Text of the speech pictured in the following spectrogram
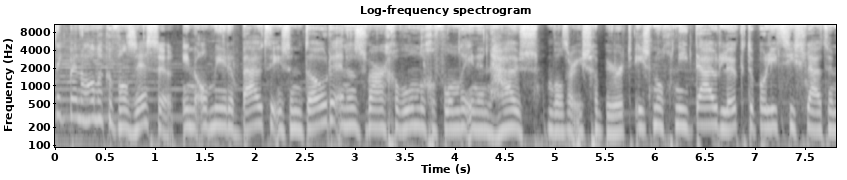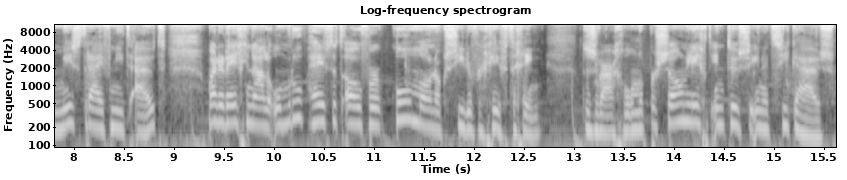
ik ben Hanneke van Zessen. In Almere Buiten is een dode en een zwaar gewonde gevonden in een huis. Wat er is gebeurd is nog niet duidelijk. De politie sluit een misdrijf niet uit. Maar de regionale omroep heeft het over koolmonoxidevergiftiging. De zwaar gewonde persoon ligt intussen in het ziekenhuis.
